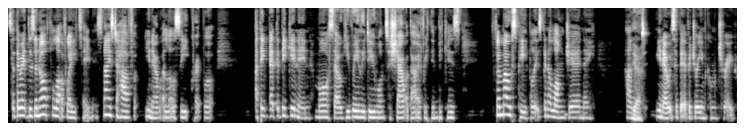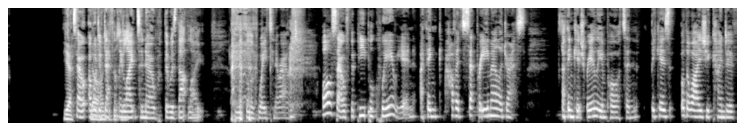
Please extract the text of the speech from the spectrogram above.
so there, there's an awful lot of waiting. It's nice to have, you know, a little secret, but I think at the beginning, more so, you really do want to shout about everything because for most people, it's been a long journey, and Yeah. you know, it's a bit of a dream come true. Yeah. So I No, would have definitely 100%. liked to know there was that like level of waiting around. Also, for people querying, I think have a separate email address. I think it's really important because otherwise you kind of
